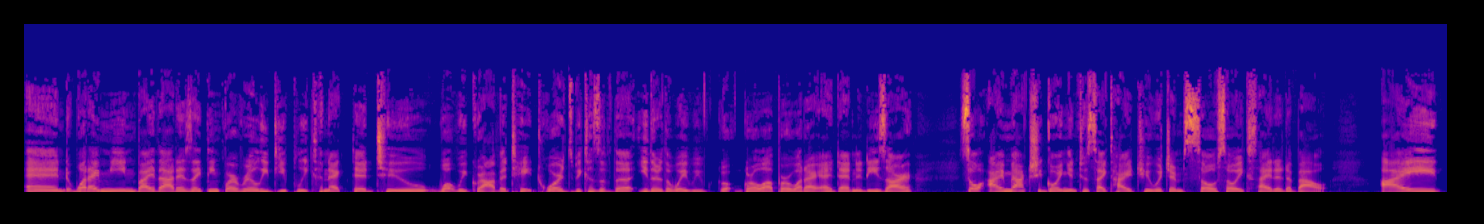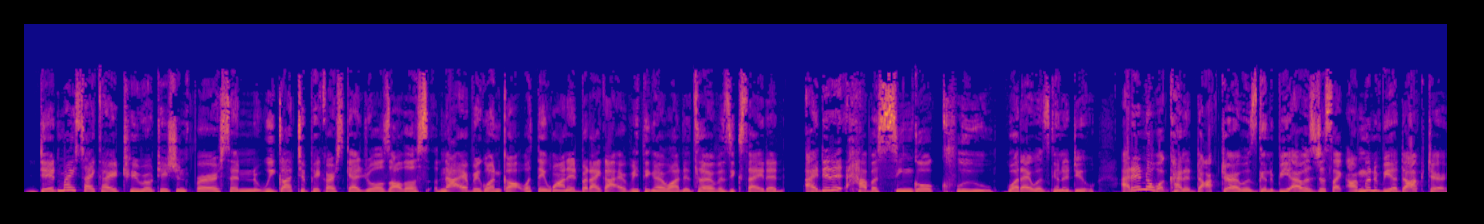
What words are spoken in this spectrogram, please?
And what I mean by that is I think we're really deeply connected to what we gravitate towards because of the either the way we grow up or what our identities are. So I'm actually going into psychiatry, which I'm so, so excited about. I did my psychiatry rotation first and we got to pick our schedules. Although not everyone got what they wanted, but I got everything I wanted. So I was excited. I didn't have a single clue what I was going to do. I didn't know what kind of doctor I was going to be. I was just like, I'm going to be a doctor.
